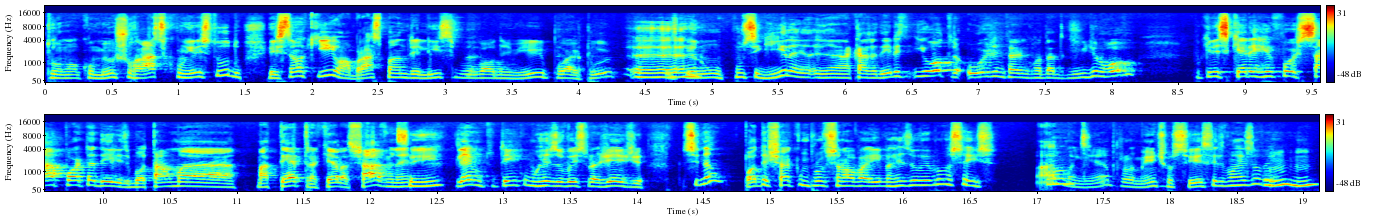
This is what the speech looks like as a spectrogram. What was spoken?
tomar, comer um churrasco com eles, tudo. Eles estão aqui. Um abraço pra Andrelice, pro Valdemir, pro Arthur. É. Eu não consegui ir lá na casa deles. E outra, hoje entraram em contato comigo de novo, porque eles querem reforçar a porta deles, botar uma, uma tetra, aquela chave, né? Sim. Guilherme, tu tem como resolver isso pra gente? Se não, pode deixar que um profissional vai aí e vai resolver pra vocês. Ah, amanhã, provavelmente, ou sexta, eles vão resolver. Uhum.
